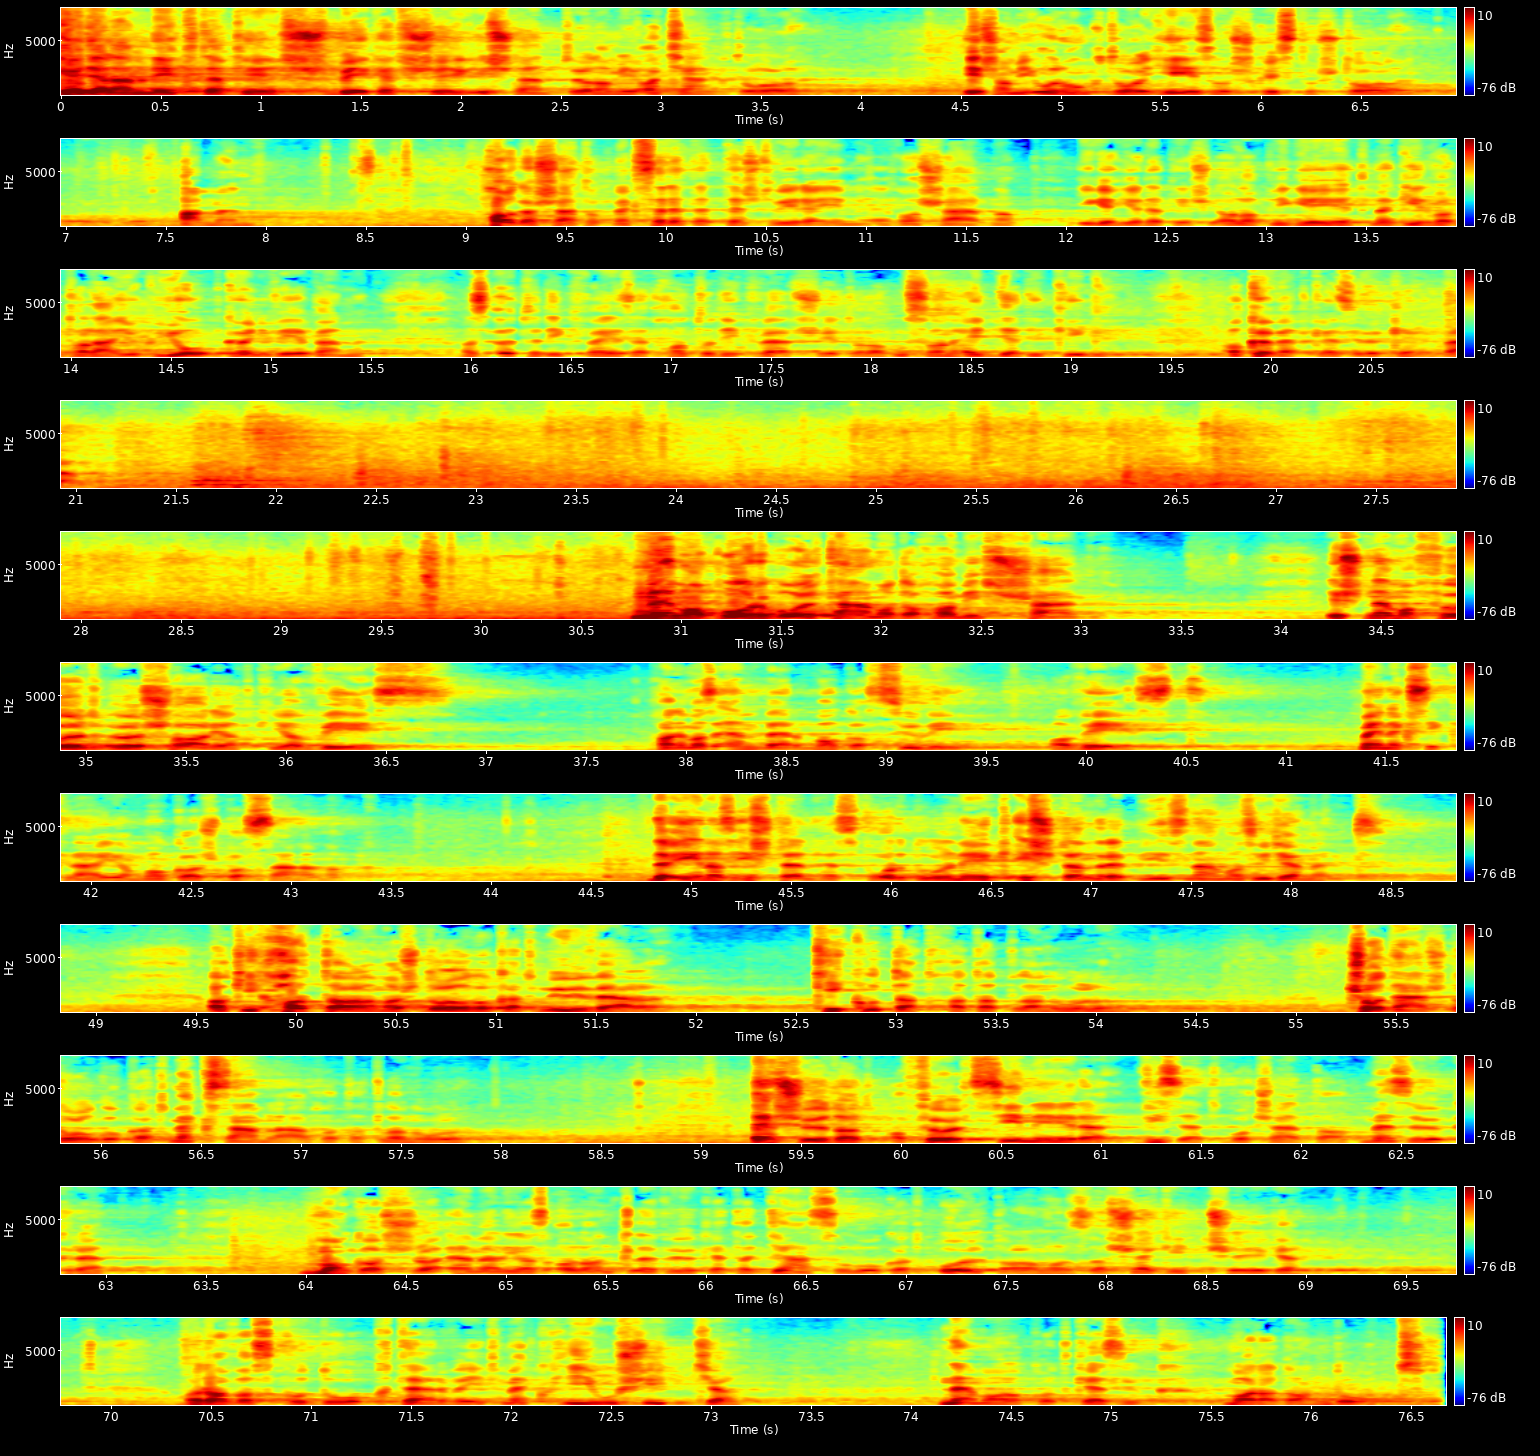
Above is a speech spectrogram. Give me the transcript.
Kegyelem néktek és békesség Istentől, ami atyánktól, és ami Urunktól, Jézus Krisztustól. Amen. Hallgassátok meg, szeretett testvéreim, e vasárnap igehirdetési alapigéjét megírva találjuk Jobb könyvében, az 5. fejezet 6. versétől a 21 a következőképpen. Nem a porból támad a hamisság, és nem a földből sarjad ki a vész, hanem az ember maga szüli a vészt, melynek szikrája magasba szállnak. De én az Istenhez fordulnék, Istenre bíznám az ügyemet, aki hatalmas dolgokat művel, kikutathatatlanul, csodás dolgokat megszámlálhatatlanul. Esőd ad a föld színére, vizet bocsát a mezőkre, magasra emeli az alantlevőket, a gyászolókat oltalmazza segítsége. A ravaszkodók terveit meghiúsítja, nem alkot kezük maradandót.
